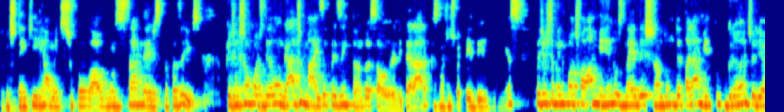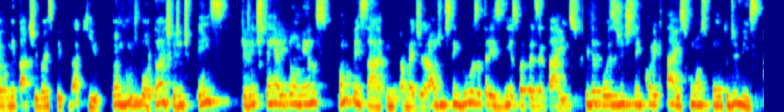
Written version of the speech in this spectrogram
A gente tem que realmente estipular algumas estratégias para fazer isso. Porque a gente não pode delongar demais apresentando essa obra literária, porque senão a gente vai perder linhas. A gente também não pode falar menos, né, deixando um detalhamento grande ali argumentativo a respeito daquilo. Então é muito importante que a gente pense que a gente tem aí pelo menos, vamos pensar em uma média geral, a gente tem duas a três linhas para apresentar isso e depois a gente tem que conectar isso com o nosso ponto de vista.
